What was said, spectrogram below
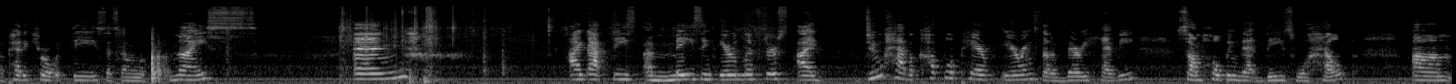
a pedicure with these. That's going to look nice. And I got these amazing ear lifters. I do have a couple of pair of earrings that are very heavy. So I'm hoping that these will help. Um,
